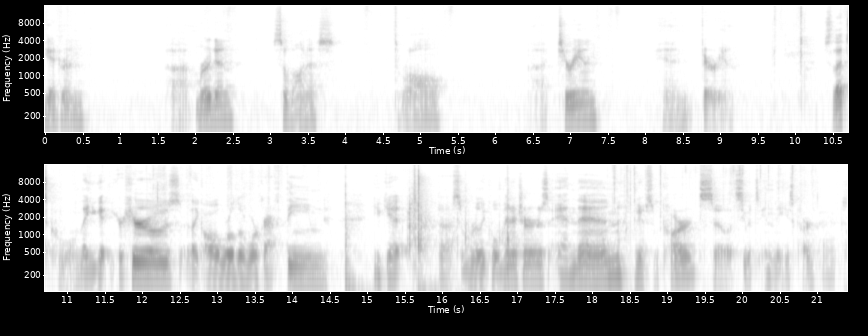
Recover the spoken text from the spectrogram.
Liadrin, uh, Muradin, Sylvanas, Thrall, uh, Tirion, and Varian. So that's cool that you get your heroes, like all World of Warcraft themed. You get uh, some really cool miniatures, and then we have some cards. So let's see what's in these card packs.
